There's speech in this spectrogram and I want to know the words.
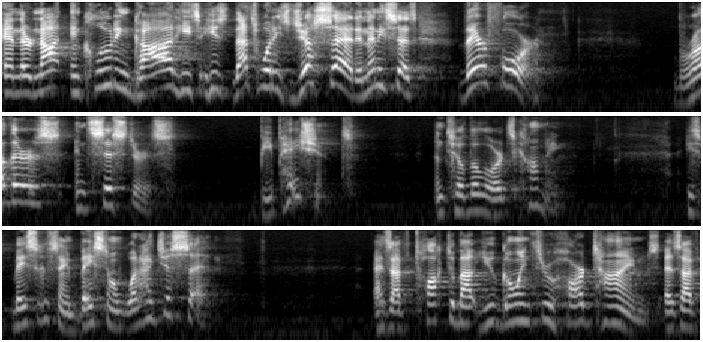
and they're not including God. He's, he's, that's what he's just said. And then he says, Therefore, brothers and sisters, be patient until the Lord's coming. He's basically saying, based on what I just said, as I've talked about you going through hard times, as I've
